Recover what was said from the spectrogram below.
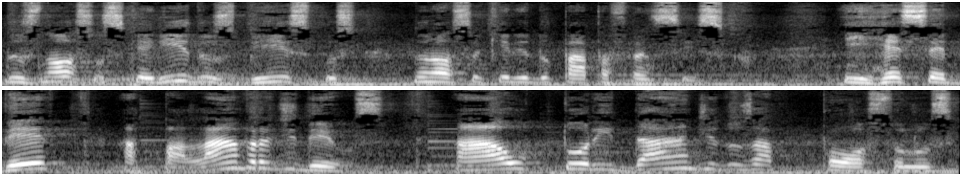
dos nossos queridos bispos, do nosso querido Papa Francisco e receber a palavra de Deus, a autoridade dos apóstolos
